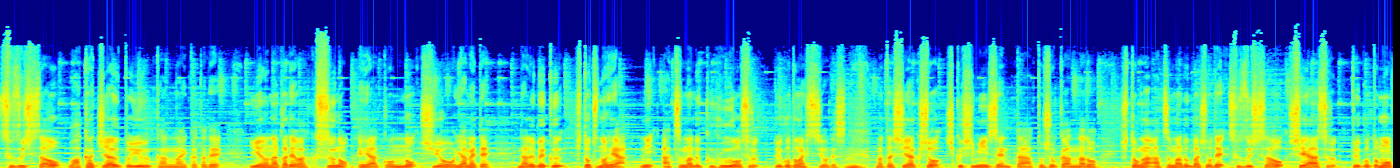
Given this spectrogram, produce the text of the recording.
涼しさを分かち合うという考え方で家の中では複数のエアコンの使用をやめてなるべく一つの部屋に集まる工夫をするということが必要です、また市役所地区市民センター図書館など人が集まる場所で涼しさをシェアするということも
